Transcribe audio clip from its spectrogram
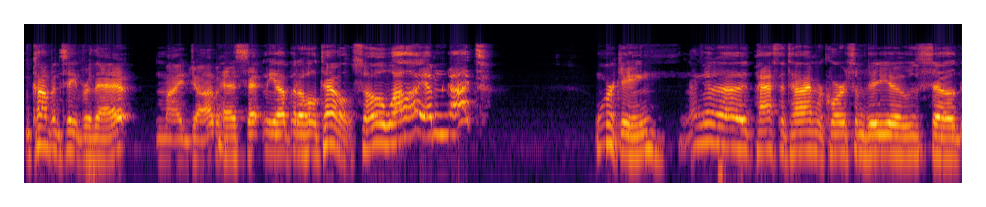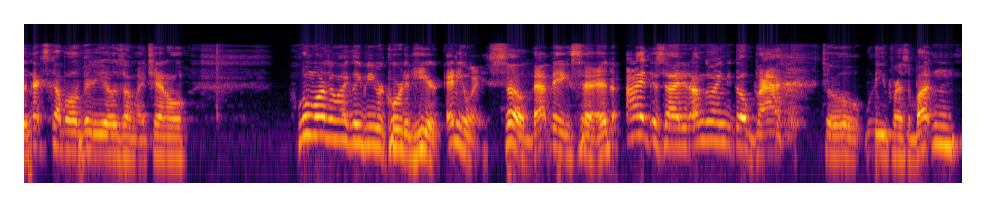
to compensate for that, my job has set me up at a hotel. So, while I am not working, I'm gonna pass the time, record some videos. So, the next couple of videos on my channel will more than likely be recorded here. Anyway, so that being said, I decided I'm going to go back to Will You Press a Button?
